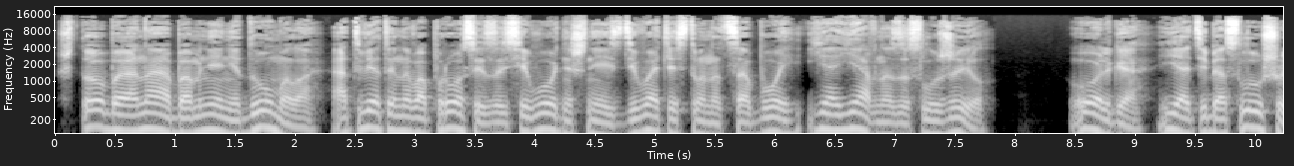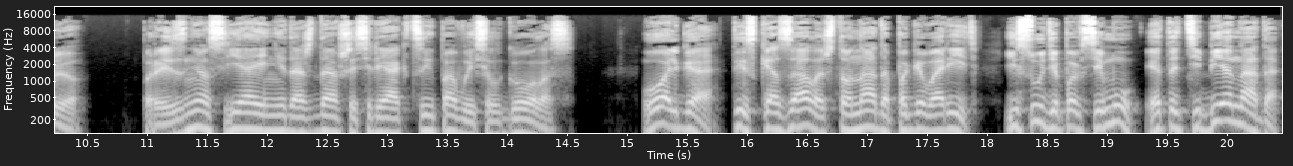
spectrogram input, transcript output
Что бы она обо мне не думала, ответы на вопросы за сегодняшнее издевательство над собой я явно заслужил. «Ольга, я тебя слушаю», – произнес я и, не дождавшись реакции, повысил голос. «Ольга, ты сказала, что надо поговорить, и, судя по всему, это тебе надо,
